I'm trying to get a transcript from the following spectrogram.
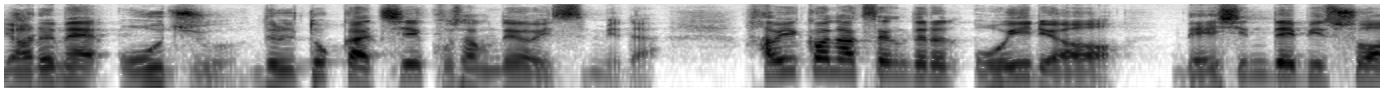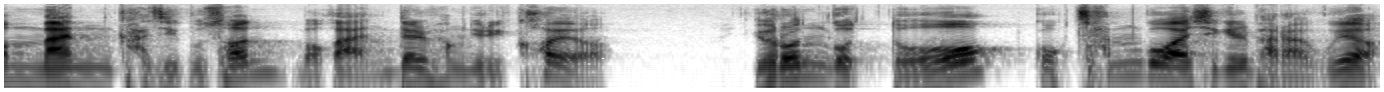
여름에 5주 늘 똑같이 구성되어 있습니다. 하위권 학생들은 오히려 내신 대비 수업만 가지고선 뭐가 안 될 확률이 커요. 이런 것도 꼭 참고하시길 바라고요.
